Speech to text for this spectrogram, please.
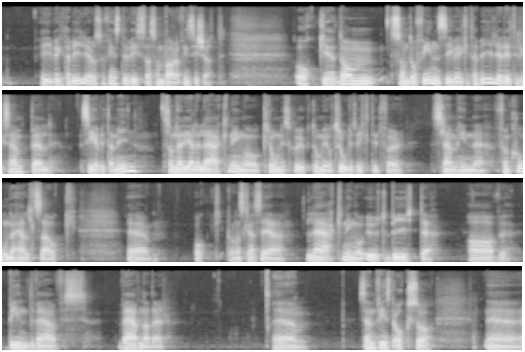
i vegetabilier och så finns det vissa som bara finns i kött. Och eh, de som då finns i vegetabilier det är till exempel C-vitamin som när det gäller läkning och kronisk sjukdom är otroligt viktigt för slemhinnefunktion och hälsa och, eh, och vad man ska säga läkning och utbyte av bindvävsvävnader. Eh, sen finns det också eh,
